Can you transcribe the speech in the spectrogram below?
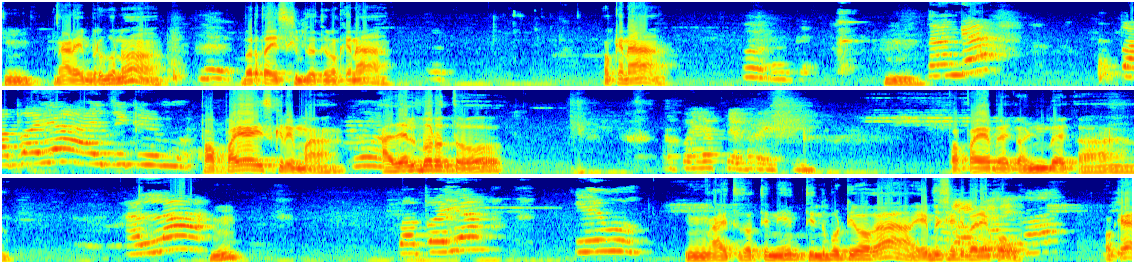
ಹ್ಞೂ ನಾಳೆ ಇಬ್ರಿಗೂ ಬರ್ತಾ ಐಸ್ ಕ್ರೀಮ್ ತರ್ತೀನಿ ಓಕೆನಾ ಓಕೆನಾ ಹ್ಞೂ ನಂಗೆ papaya ice cream papaya ice ಕ್ರೀಮಾ ಅದೆಲ್ಲಿ ಬರುತ್ತೋ? ಪಪ್ಪಾಯ ಬೇಕಾ ಹಣ್ಣು ಬೇಕಾ? ಅಲ್ಲ. ಹ್ಞೂ ಹ್ಞೂ ಆಯ್ತು ತತ್ತೀನಿ. ತಿಂದ್ಬಿಟ್ಟು ಇವಾಗ ಎ ಬಿ ಸಿ ಡಿ ಬರೆಯೋಕೆ ಹೋಗು. ಓಕೆ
